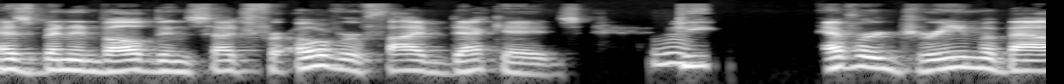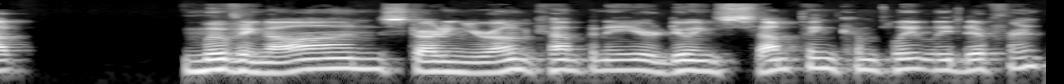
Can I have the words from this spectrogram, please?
has been involved in such for over five decades. Mm-hmm. Do you ever dream about moving on, starting your own company, or doing something completely different?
